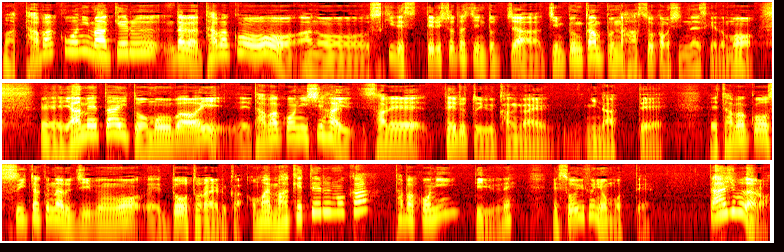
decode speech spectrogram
まあ、タバコに負ける、だからタバコを、あの好きで吸ってる人たちにとっちゃ、ちんぷんかんぷんな発想かもしれないですけども、えー、やめたいと思う場合、タバコに支配されてるという考えになって、えタバコを吸いたくなる自分を、どう捉えるか。お前負けてるのか？タバコに？っていうね、そういうふうに思って、大丈夫だろ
